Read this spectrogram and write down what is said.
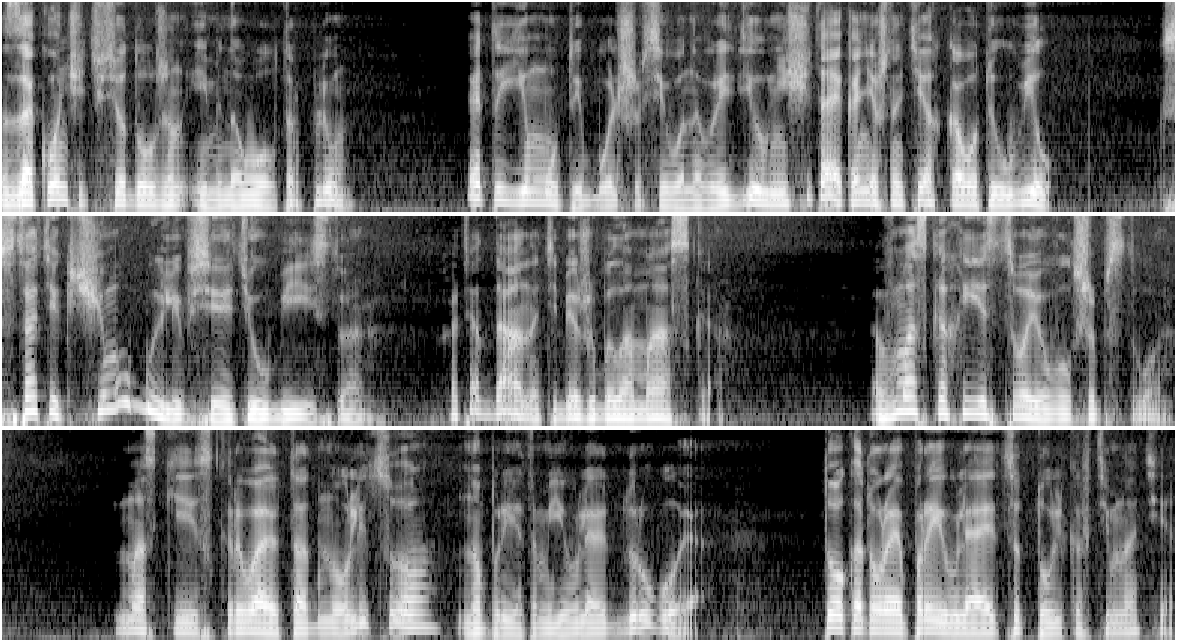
«Закончить все должен именно Уолтер Плюм. Это ему ты больше всего навредил, не считая, конечно, тех, кого ты убил. Кстати, к чему были все эти убийства? Хотя да, на тебе же была маска. В масках есть свое волшебство. Маски скрывают одно лицо, но при этом являют другое то, которое проявляется только в темноте.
